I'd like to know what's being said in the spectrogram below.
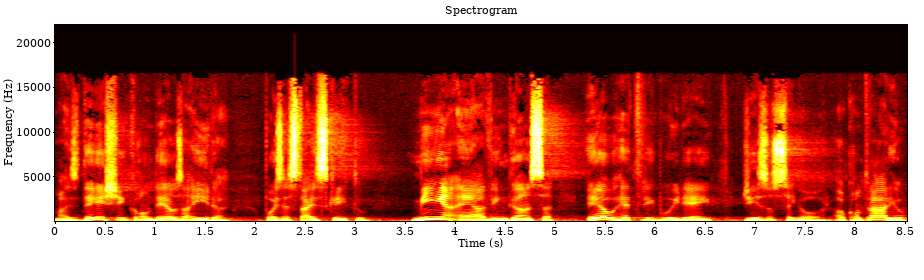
mas deixem com Deus a ira, pois está escrito minha é a vingança, eu retribuirei, diz o Senhor. Ao contrário,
